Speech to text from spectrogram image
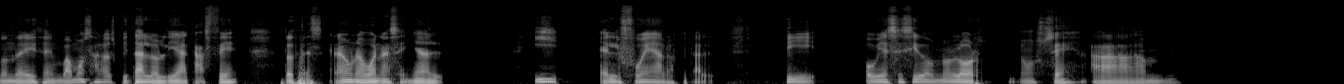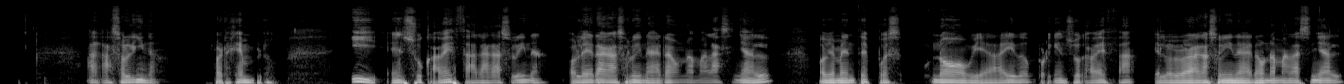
donde dicen vamos al hospital olía a café, entonces era una buena señal y él fue al hospital. Si hubiese sido un olor no sé, a, a gasolina, por ejemplo, y en su cabeza la gasolina, oler a gasolina era una mala señal, obviamente pues no hubiera ido porque en su cabeza el olor a gasolina era una mala señal,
